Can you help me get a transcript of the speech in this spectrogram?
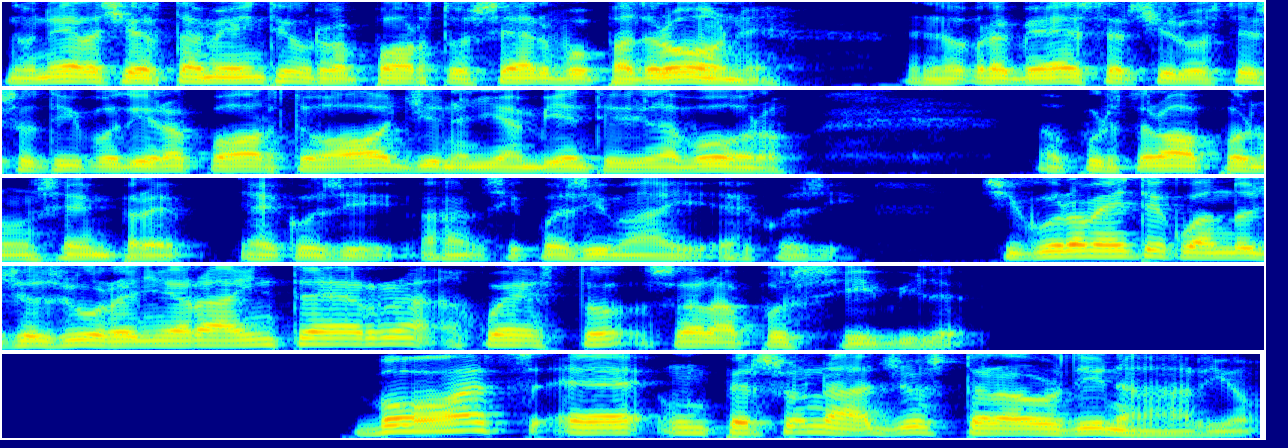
Non era certamente un rapporto servo-padrone, Dovrebbe esserci lo stesso tipo di rapporto oggi negli ambienti di lavoro, ma purtroppo non sempre è così, anzi quasi mai è così. Sicuramente quando Gesù regnerà in terra questo sarà possibile. Boaz è un personaggio straordinario.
